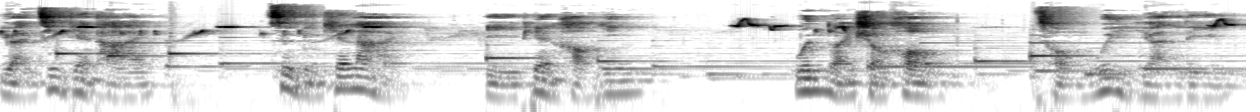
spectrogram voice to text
远近电台，自明天籁，一片好音，温暖守候，从未远离。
